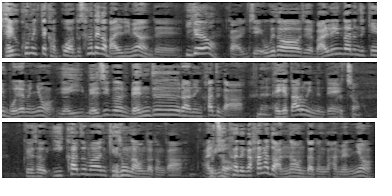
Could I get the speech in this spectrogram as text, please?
개그 코믹 덱 갖고 와도 상대가 말리면 네. 이겨요. 그러니까 이제 여기서 이제 말린다는 느낌이 뭐냐면요. 이 매직은 land라는 카드가 네. 되게 따로 있는데 그렇죠. 그래서 이 카드만 계속 나온다던가 아니면 그쵸. 이 카드가 하나도 안 나온다던가 하면요.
